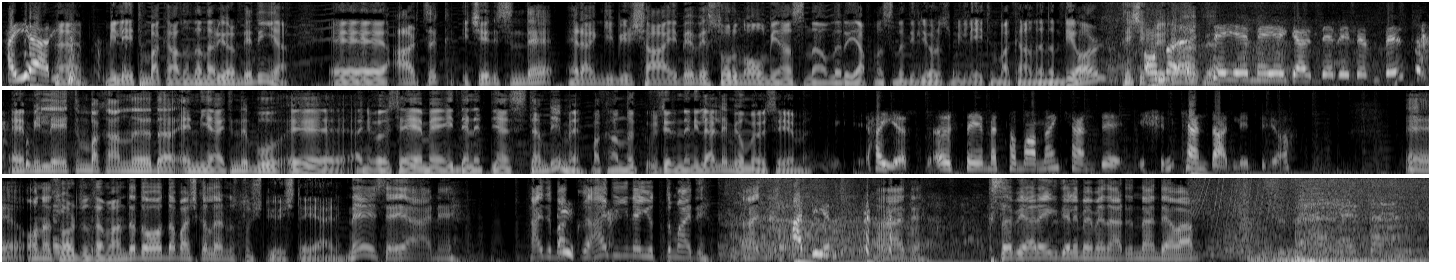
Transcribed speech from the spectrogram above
Hayır. He, Milli Eğitim Bakanlığı'ndan arıyorum dedin ya. Ee, artık içerisinde herhangi bir şaibe ve sorun olmayan sınavları yapmasını diliyoruz Milli Eğitim Bakanlığı'nın diyor. Teşekkür Onu ediyorum. ÖSYM'ye gönderelim biz. E, Milli Eğitim Bakanlığı da en nihayetinde bu e, hani ÖSYM'yi denetleyen sistem değil mi? Bakanlık üzerinden ilerlemiyor mu ÖSYM? Hayır. ÖSYM tamamen kendi işini kendi hallediyor. E, ona sorduğun zaman da, o da başkalarını suçluyor işte yani. Neyse yani. Hadi bak hadi yine yuttum hadi. Hadi Hadi hadi. Kısa bir araya gidelim hemen ardından devam.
